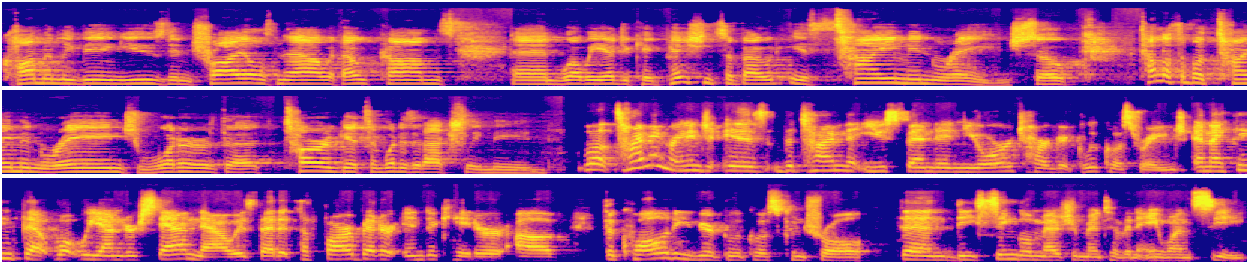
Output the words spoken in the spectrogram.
commonly being used in trials now with outcomes and what we educate patients about is time in range. So Tell us about time in range. What are the targets and what does it actually mean? Well, time in range is the time that you spend in your target glucose range. And I think that what we understand now is that it's a far better indicator of the quality of your glucose control than the single measurement of an A1C.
